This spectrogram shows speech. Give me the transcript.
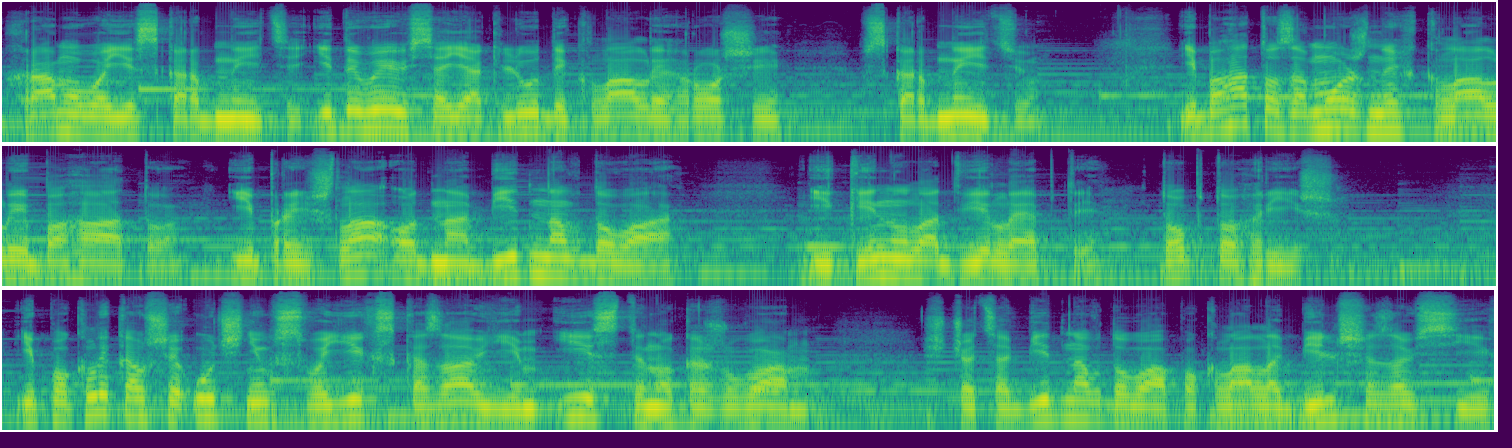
храмової скарбниці і дивився, як люди клали гроші в скарбницю. І багато заможних клали багато, і прийшла одна бідна вдова, і кинула дві лепти, тобто гріш. І, покликавши учнів своїх, сказав їм: істинно кажу вам, що ця бідна вдова поклала більше за всіх,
